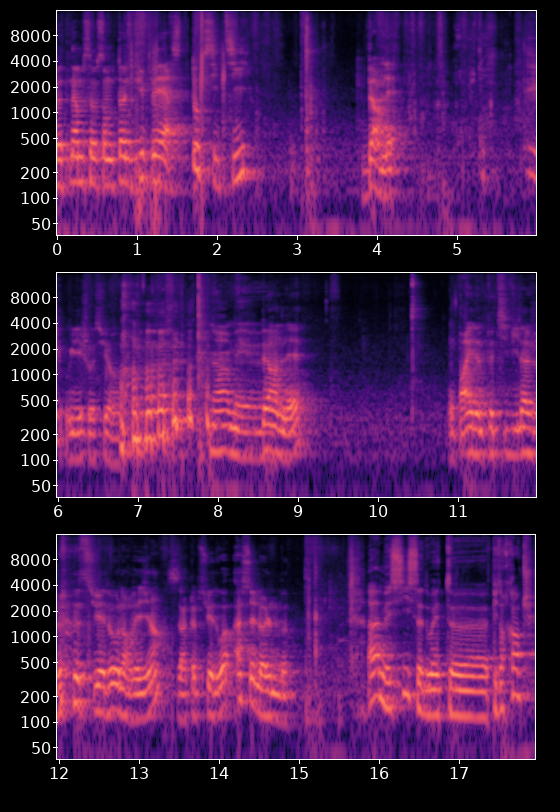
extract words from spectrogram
Tottenham, Southampton, QPR, Stoke City, Burnley. Oui, les chaussures. hein. Non, mais. euh, Burnley. On parlait d'un petit village suédois-norvégien, c'est un club suédois, Hasselholm. Ah, mais si, ça doit être euh, Peter Crouch.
